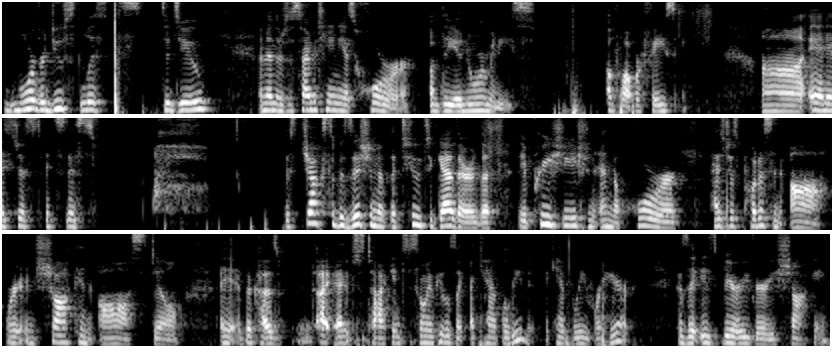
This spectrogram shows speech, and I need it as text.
more reduced lists to do. And then there's a simultaneous horror of the enormities of what we're facing. Uh, and it's just, it's this, this juxtaposition of the two together, the, the appreciation and the horror has just put us in awe. We're in shock and awe still because I, I just talking to so many people, it's like, I can't believe it. I can't believe we're here because it is very, very shocking.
